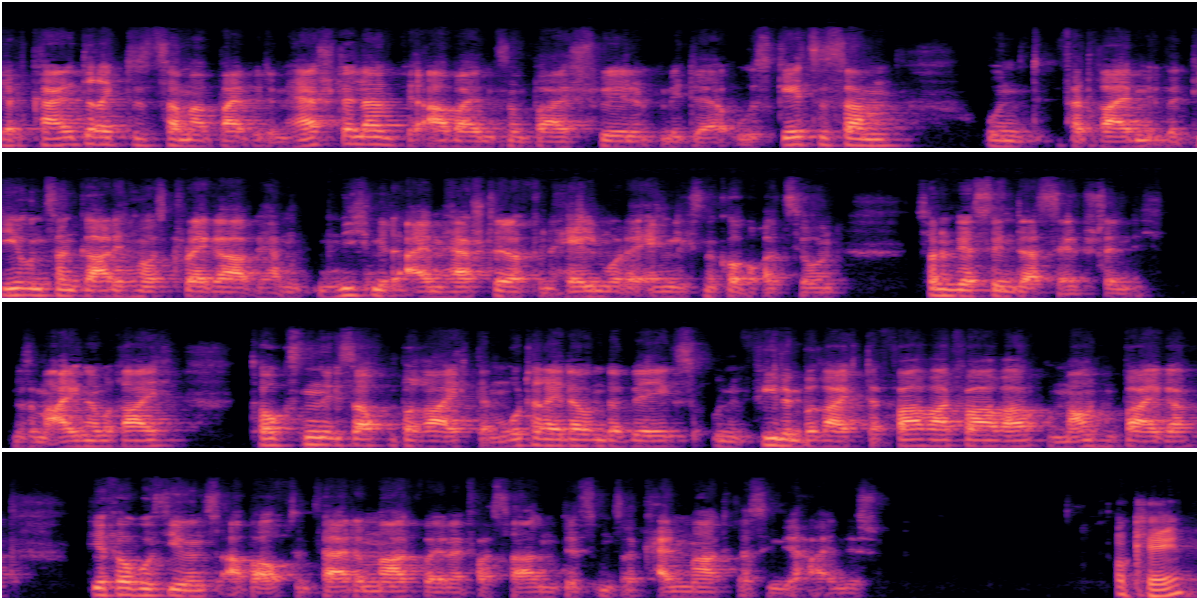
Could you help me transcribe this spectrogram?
Ich habe keine direkte Zusammenarbeit mit dem Hersteller. Wir arbeiten zum Beispiel mit der USG zusammen und vertreiben über die unseren Guardian Horse Tracker. Wir haben nicht mit einem Hersteller von Helm oder ähnliches eine Kooperation, sondern wir sind da selbstständig. In unserem eigenen Bereich. Toxen ist auch im Bereich der Motorräder unterwegs und in vielen Bereich der Fahrradfahrer und Mountainbiker. Wir fokussieren uns aber auf den Pferdemarkt, weil wir einfach sagen, das ist unser Kernmarkt, da sind wir heimisch. Okay.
